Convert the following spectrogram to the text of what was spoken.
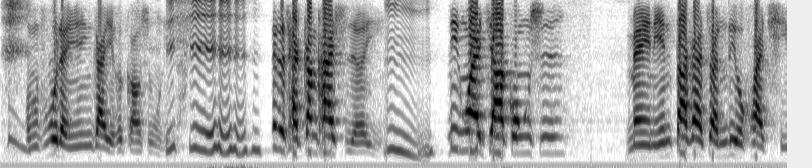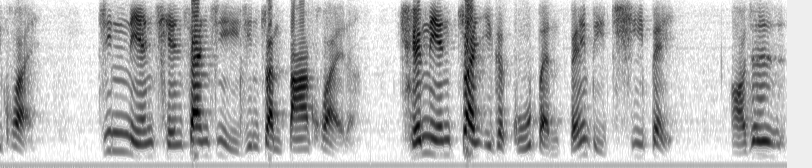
我们服务人员应该也会告诉你。是，这个才刚开始而已。嗯，另外一家公司每年大概赚六块七块，今年前三季已经赚八块了，全年赚一个股本，本比七倍，啊，这是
